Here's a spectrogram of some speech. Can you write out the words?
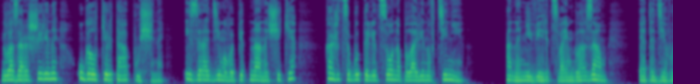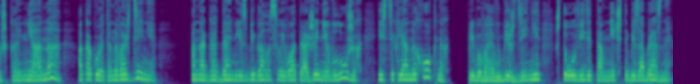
глаза расширены, уголки рта опущены. Из-за родимого пятна на щеке Кажется, будто лицо наполовину в тени. Она не верит своим глазам. Эта девушка не она, а какое-то наваждение. Она годами избегала своего отражения в лужах и стеклянных окнах, пребывая в убеждении, что увидит там нечто безобразное.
